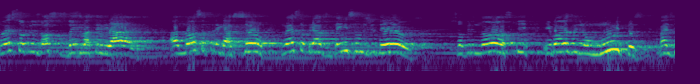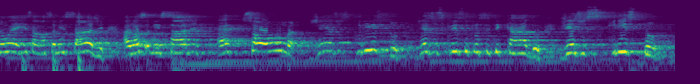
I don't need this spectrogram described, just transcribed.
não é sobre os nossos bens materiais. A nossa pregação não é sobre as bênçãos de Deus, sobre nós que, embora sejam muitas, mas não é isso a nossa mensagem. A nossa mensagem é só uma: Jesus Cristo, Jesus Cristo crucificado, Jesus Cristo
